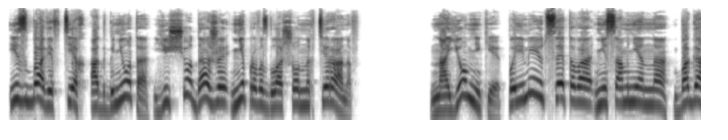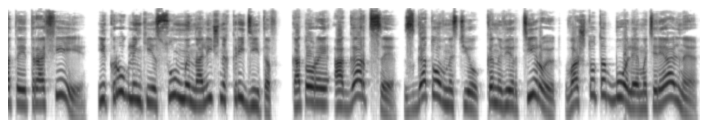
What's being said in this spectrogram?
избавив тех от гнета еще даже непровозглашенных тиранов. Наемники поимеют с этого, несомненно, богатые трофеи и кругленькие суммы наличных кредитов, которые агарцы с готовностью конвертируют во что-то более материальное,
